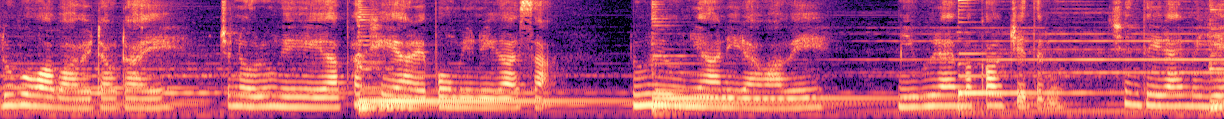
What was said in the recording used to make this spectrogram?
လူဘဝပါပဲဒေါက်တာရဲ့ကျွန်တော်တို့ငယ်ငယ်ကဖတ်ခဲ့ရတဲ့ပုံပြင်တွေကစလူလူညာနေတာပါပဲမြည်ဘူးတိုင်းမကောက်ကျစ်တယ်လို့ရှင်သေးတိုင်းမရဲ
